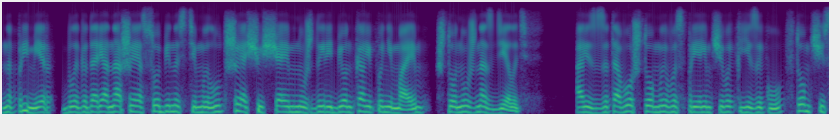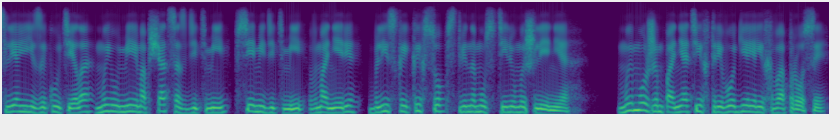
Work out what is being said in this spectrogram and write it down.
Например, благодаря нашей особенности мы лучше ощущаем нужды ребенка и понимаем, что нужно сделать. А из-за того, что мы восприимчивы к языку, в том числе и языку тела, мы умеем общаться с детьми, всеми детьми, в манере, близкой к их собственному стилю мышления. Мы можем понять их тревоги и их вопросы.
